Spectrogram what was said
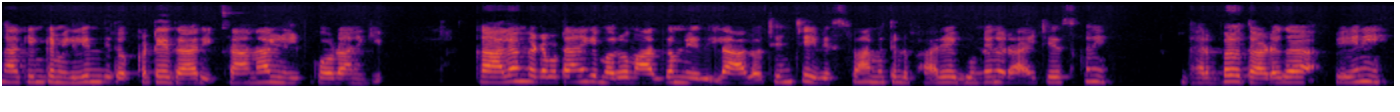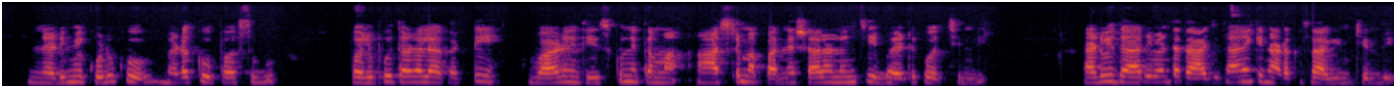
నాకు ఇంకా మిగిలింది ఇదొక్కటే దారి ప్రాణాలు నిలుపుకోవడానికి. కాలం గడపడానికి మరో మార్గం లేదు. ఇలా ఆలోచించి విశ్వామిత్రుడు భార్య గుండెను రాయి చేసుకుని దర్భలు తడగా పేని నడిమి కొడుకు మెడకు పసుపు పలుపు తడలా కట్టి వాడిని తీసుకుని తమ ఆశ్రమ పర్ణశాల నుంచి బయటకు వచ్చింది. అడవి దారి వెంట రాజధానికి నడక సాగించింది.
